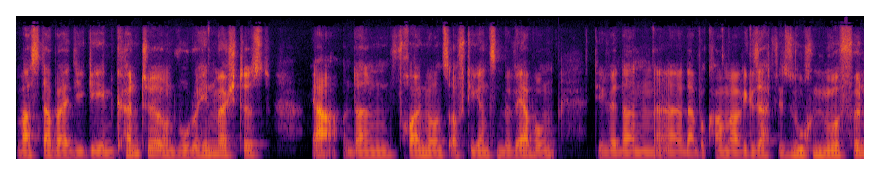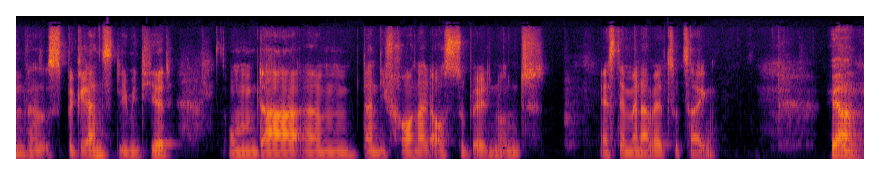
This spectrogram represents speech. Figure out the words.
was da bei dir gehen könnte und wo du hin möchtest. Ja, und dann freuen wir uns auf die ganzen Bewerbungen die wir dann äh, da bekommen. Aber wie gesagt, wir suchen nur fünf, also es ist begrenzt, limitiert, um da ähm, dann die Frauen halt auszubilden und erst der Männerwelt zu zeigen. Ja,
